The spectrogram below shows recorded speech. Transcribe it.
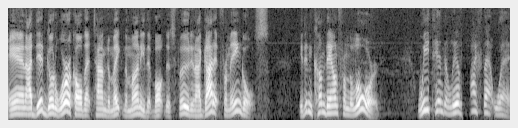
And I did go to work all that time to make the money that bought this food, and I got it from Ingles. It didn't come down from the Lord. We tend to live life that way.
